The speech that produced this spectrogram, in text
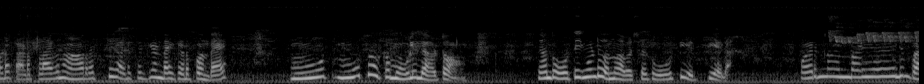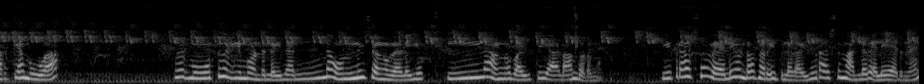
നമ്മുടെ കടപ്ലാവ് നിറച്ച് കടച്ചൊക്കെ ഉണ്ടായി കിടപ്പുണ്ടേ. മൂ മൂത്തൊക്കെ മുകളിലാട്ടോ. ഞാൻ തോട്ടിയും കൊണ്ട് വന്നതാണ് പക്ഷെ തോട്ടി എത്തിയല്ല. ഒരെണ്ണം എന്തായാലും പറിക്കാൻ പോവാ. മൂത്ത് കഴിയുമ്പോൾ ഉണ്ടല്ലോ ഇതെല്ലാം ഒന്നിച്ചങ്ങ് വിളയും. എല്ലാം അങ്ങ് പഴുത്ത് ചാടാൻ തുടങ്ങും. ഈ പ്രാവശ്യം വിലയുണ്ടോയെന്ന് അറിയത്തില്ല. കഴിഞ്ഞ പ്രാവശ്യം നല്ല വിലയായിരുന്നേ.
